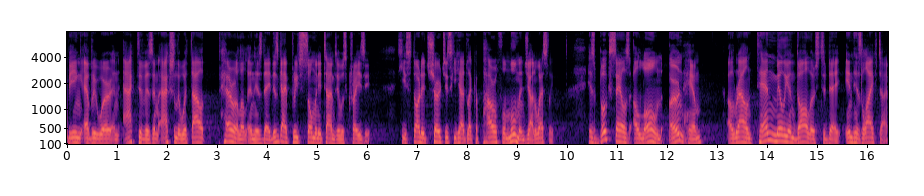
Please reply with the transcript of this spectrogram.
being everywhere, and activism actually without parallel in his day. This guy preached so many times, it was crazy. He started churches, he had like a powerful movement, John Wesley. His book sales alone earned him around $10 million today in his lifetime.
